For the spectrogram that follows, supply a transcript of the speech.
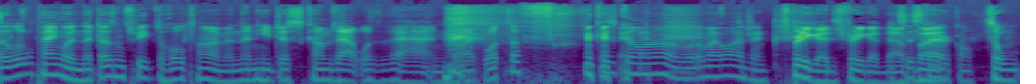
A little penguin that doesn't speak the whole time, and then he just comes out with that, and you're like, "What the fuck is going on? What am I watching?" It's pretty good. It's pretty good though. It's But- hysterical. so,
